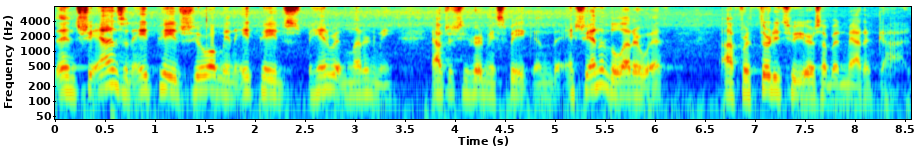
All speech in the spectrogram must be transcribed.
and she ends an eight page, she wrote me an eight page handwritten letter to me after she heard me speak. And, and she ended the letter with, uh, For 32 years I've been mad at God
